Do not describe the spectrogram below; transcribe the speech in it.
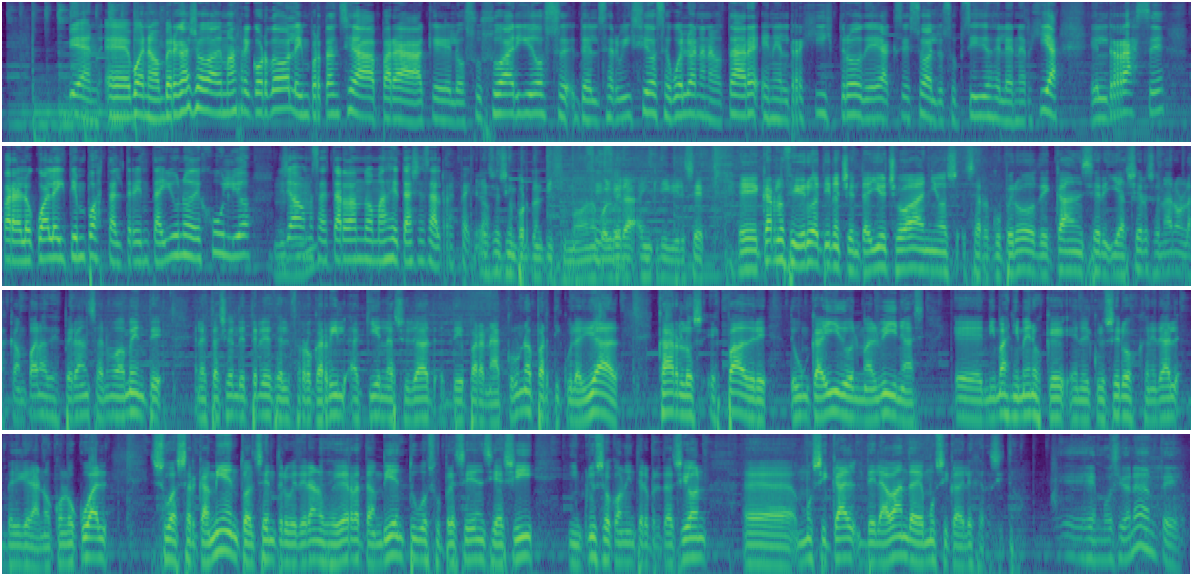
Bien, eh, bueno, Vergallo además recordó la importancia para que los usuarios eh, del servicio se vuelvan a anotar en el registro de acceso a los subsidios de la energía, el RACE, para lo cual hay tiempo hasta el 31 de julio. Ya vamos a estar dando más detalles al respecto. Eso es importantísimo, ¿no? Sí, volver sí. A inscribirse. Eh, Carlos Figueroa tiene 88 años, se recuperó de cáncer y ayer sonaron las campanas de esperanza nuevamente en la estación de trenes del ferrocarril aquí en la ciudad de Paraná. Con una particularidad, Carlos es padre de un caído en Malvinas, eh, ni más ni menos que en el crucero General Belgrano, con lo cual su acercamiento al Centro de Veteranos de Guerra también tuvo su presencia allí, incluso con la interpretación eh, musical de la banda de música del ejército. Es emocionante.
